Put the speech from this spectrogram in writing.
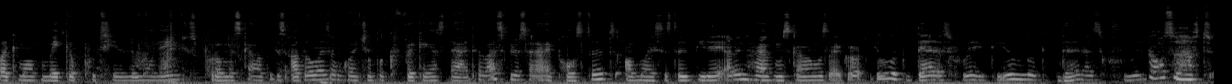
Like more makeup routine in the morning just put on mascara because otherwise i'm going to look freaking as that the last video that i posted on my sister's b-day i didn't have mascara. I was like girl you look dead as freak. You look dead as freak. I also have to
